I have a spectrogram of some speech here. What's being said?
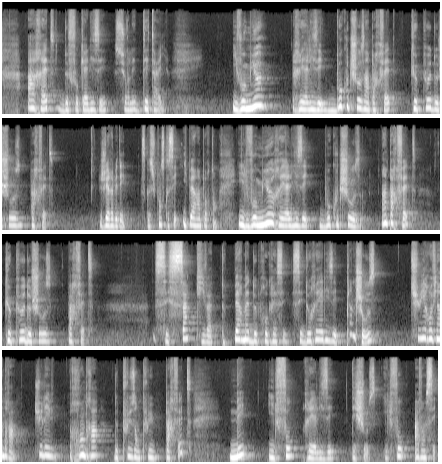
Arrête de focaliser sur les détails. Il vaut mieux réaliser beaucoup de choses imparfaites que peu de choses parfaites. Je vais répéter parce que je pense que c'est hyper important. Il vaut mieux réaliser beaucoup de choses imparfaites que peu de choses parfaites. C'est ça qui va te permettre de progresser, c'est de réaliser plein de choses, tu y reviendras, tu les rendras de plus en plus parfaites, mais il faut réaliser des choses, il faut avancer.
